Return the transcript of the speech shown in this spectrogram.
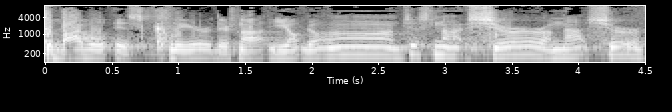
The Bible is clear. There's not, you don't go, oh, I'm just not sure. I'm not sure.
